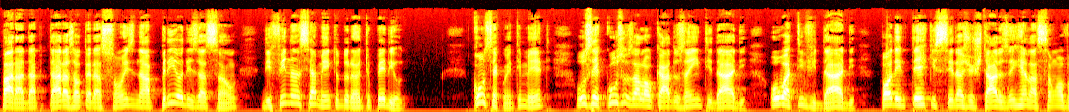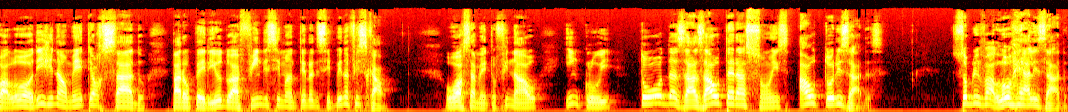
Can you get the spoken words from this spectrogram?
para adaptar as alterações na priorização de financiamento durante o período. Consequentemente, os recursos alocados à entidade ou atividade podem ter que ser ajustados em relação ao valor originalmente orçado para o período a fim de se manter a disciplina fiscal. O orçamento final inclui todas as alterações autorizadas. Sobre valor realizado.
